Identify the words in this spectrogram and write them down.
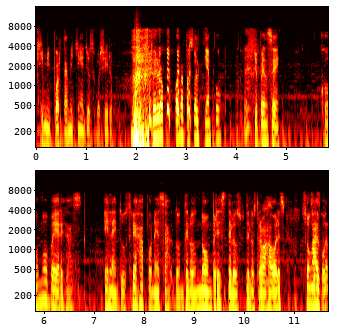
¿qué me importa a mí quién es Yuzo Koshiro? Pero conforme pasó el tiempo, yo pensé, ¿cómo vergas en la industria japonesa, donde los nombres de los, de los trabajadores son algo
